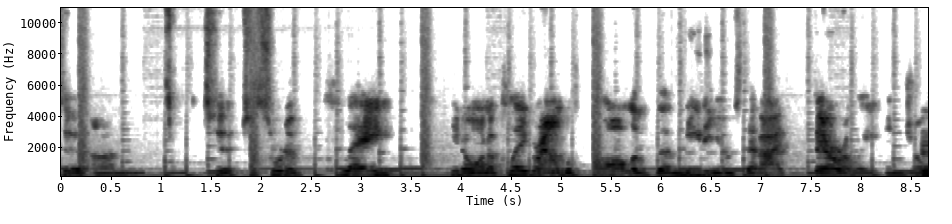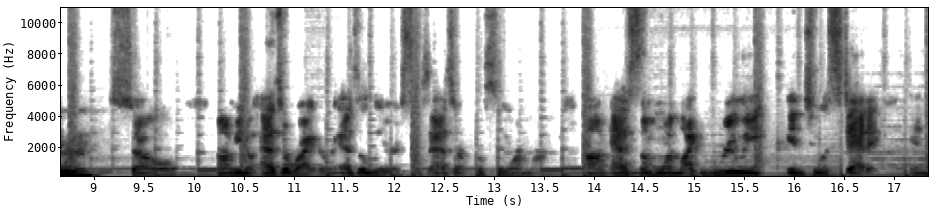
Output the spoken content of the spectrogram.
to um, to to sort of play, you know, on a playground with all of the mediums that I thoroughly enjoy. Mm. So, um, you know, as a writer, as a lyricist, as a performer, um, as someone like really into aesthetic and,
